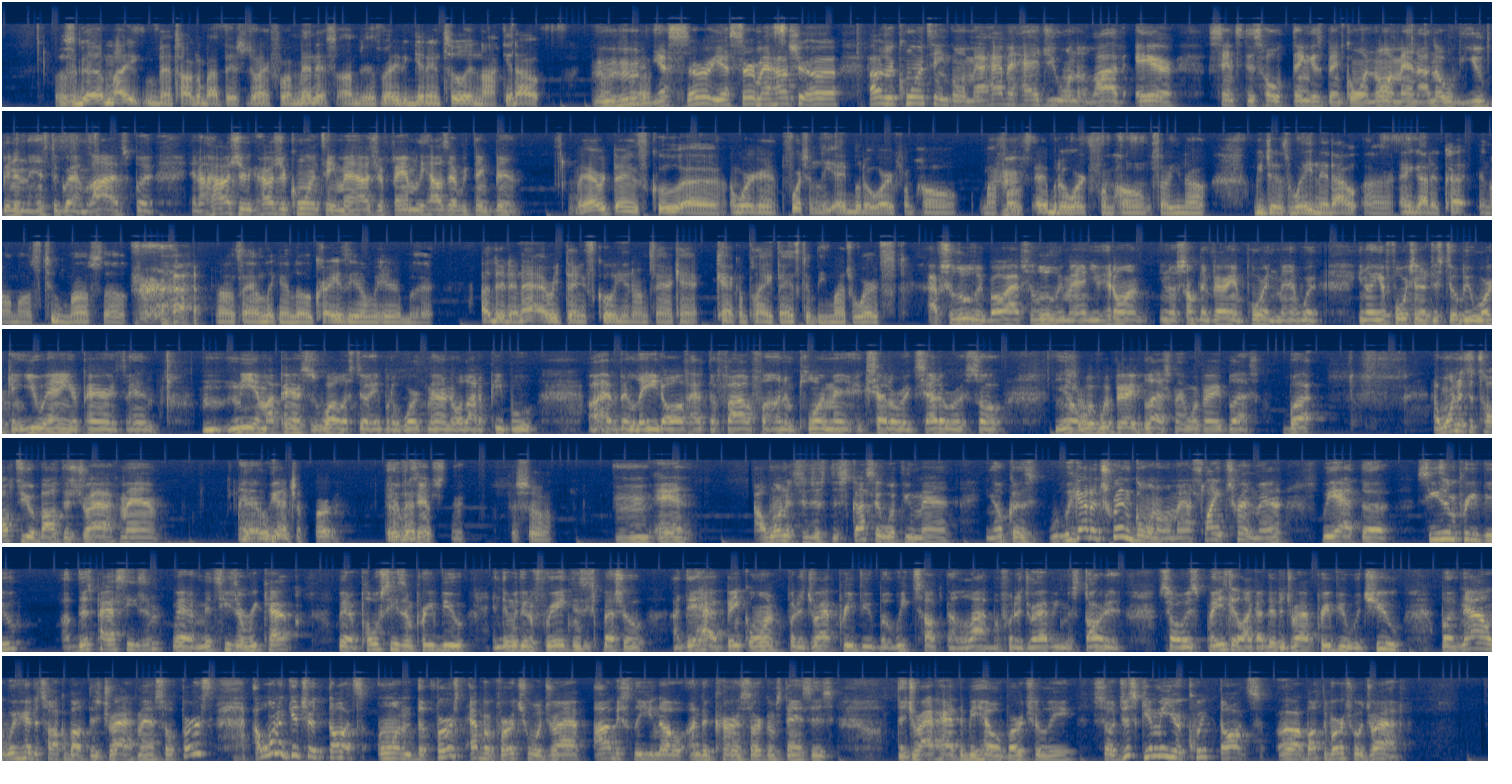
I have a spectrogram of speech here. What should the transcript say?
What's good, Mike? We've been talking about this joint for a minute, so I'm just ready to get into it, knock it out. Mm-hmm. Yes, sir. Yes, sir, man. How's your uh how's your quarantine going, man? I haven't had you on the live air since this whole thing has been going on, man. I know you've been in the Instagram lives, but and how's your how's your quarantine, man? How's your family? How's everything been? Man, everything's cool. Uh, I'm working. Fortunately, able to work from home. My mm-hmm. folks able to work from home, so you know, we just waiting it out. Uh, ain't got a cut in almost two months, so you know what I'm saying. I'm looking a little crazy over here, but other than that, everything's cool. You know what I'm saying? I can't can't complain. Things could be much worse. Absolutely, bro. Absolutely, man. You hit on you know something very important, man. Where you know you're fortunate to still be working. You and your parents, and me and my parents as well, are still able to work, man. I know a lot of people uh, have been laid off, have to file for unemployment, et cetera, et cetera. So, you know, sure. we're, we're very blessed, man. We're very blessed. But I wanted to talk to you about this draft, man. Yeah, we got the first. It, it was interesting for sure. Mm, and I wanted to just discuss it with you, man. You know, because we got a trend going on, man. A slight trend, man. We had the season preview of this past season. We had a mid-season recap. We had a postseason preview, and then we did a free agency special. I did have Bink on for the draft preview, but we talked a lot before the draft even started. So it's basically like I did a draft preview with you. But now we're here to talk about this draft, man. So first, I want to get your thoughts on the first ever virtual draft. Obviously, you know, under current circumstances, the draft had to be held virtually. So just give me your quick thoughts uh, about the virtual draft.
